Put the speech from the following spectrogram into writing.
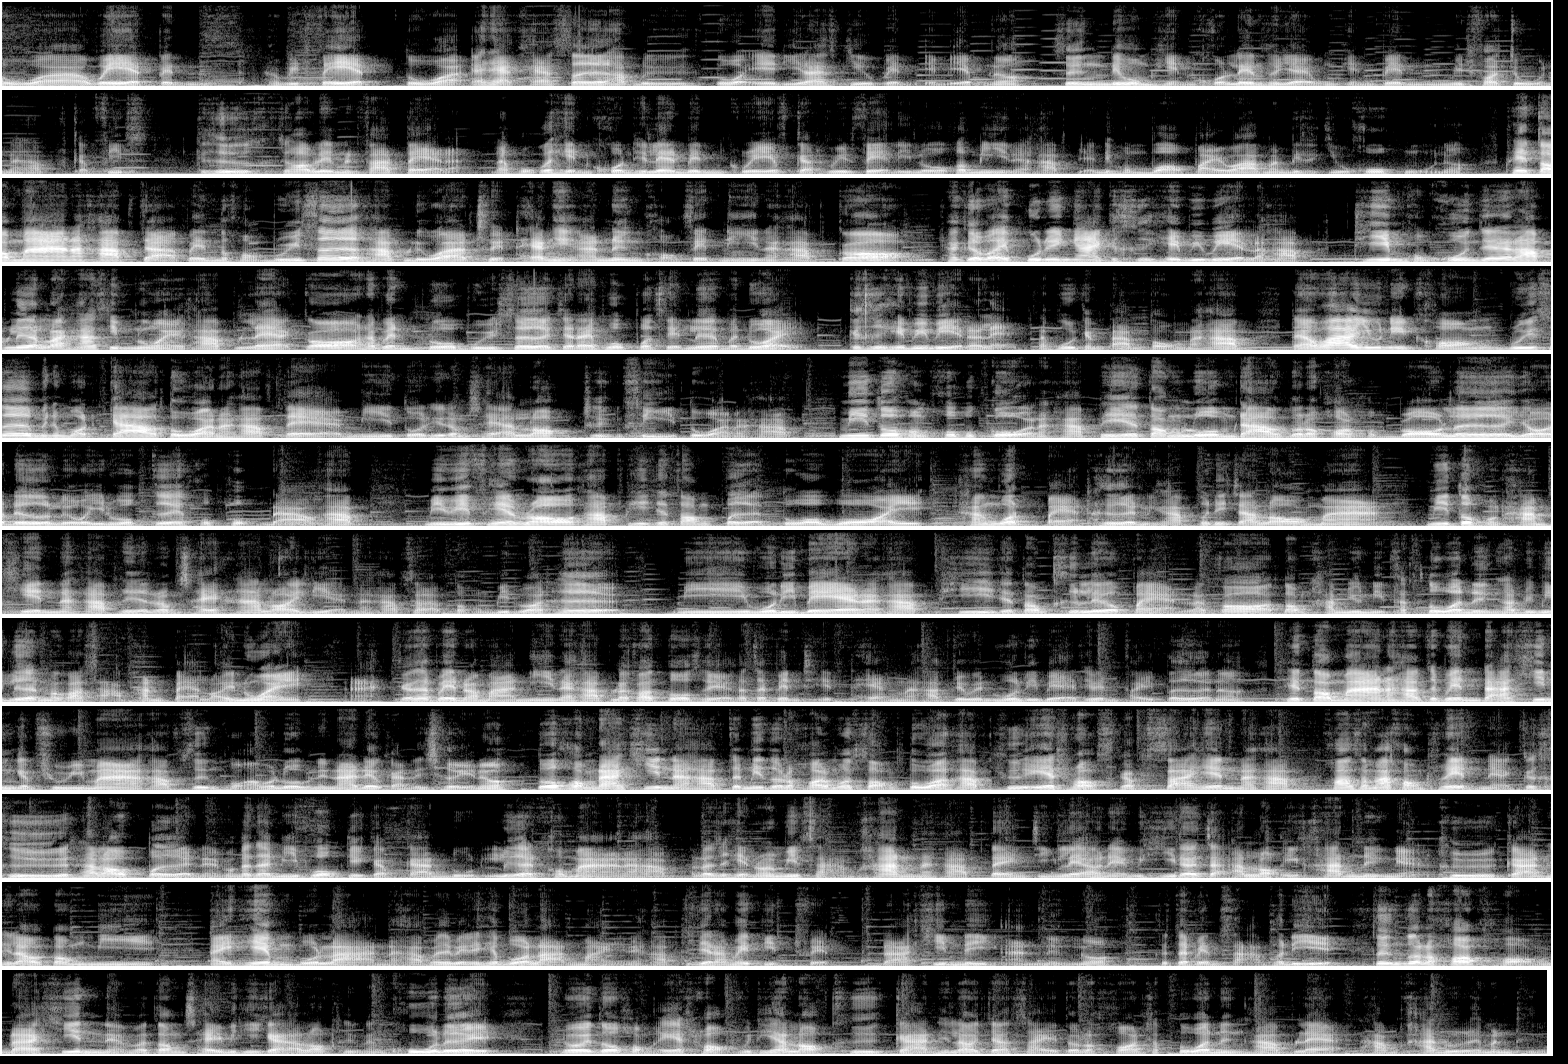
ตัวเวทเป็นทวิตเฟสตัว Attack Caster ครับหรือตัว AD ได้สกิลเป็น MF เนอะซึ่งที่ผมเห็นคนเล่นส่วนใหญ่ผมเห็นเป็น Mid Fortune นะครับกับ Fist ก็คือชอบเล่นเป็นฟาสแปดอะแล้วผมก็เห็นคนที่เล่นเป็นเกรฟกับทวิตเฟสรีโลก็มีนะครับ อย่างที่ผมบอกไปว่ามันเป็นสกิลคู่หูเนาะเพจต่อมานะครับจะเป็นตัวของบรูเซอร์ครับ หรือว่าเทรดแท้งอีกอันหนึ่งของเซตนี้นะครับ ก็ถ้าเกิดว่าให้พูดง่ายๆก็คือเฮฟวี่เวทแหละครับ ทีมของคุณจะได้รับเลือด 150 หน่วยครับ และก็ถ้าเป็นตัวบูเซอร์จะได้พวกเปอร์เซ็นต์เลือดมาด้วย ก็คือเฮฟวี่เบทนั่นแหละ ถ้าพูดกันตามตรงนะครับ แต่ว่ายูนิตของบูเซอร์มีทั้งหมด 9 ตัวนะครับ แต่มีตัวที่ต้องใช้อัลล็อกถึง 4 ตัวนะครับ มีตัวของโคบุโกะนะครับที่จะต้องรวมดาวตัวละครของบรอเลอร์ยอร์เดอร์หรือว่าอินวอเกอร์ให้ครบ 6 ดาวครับมีวิฟเฟรอลครับที่จะต้องเปิดตัววอยทั้งหมด 8 เทิร์นครับเพื่อที่จะล็อออกมา มีตัวของ Time เคนนะครับที่จะต้องใช้ 500 เหรียญนะครับสำหรับตัวของ Bitwater มีวอดีแบร์นะครับที่จะต้องขึ้นเลเวล8แล้วก็ต้องทำยูนิตสักตัวหนึ่งครับที่มีเลือดมากกว่า 3,800 หน่วยอะก็จะเป็นประมาณนี้นะครับแล้วก็ตัวส่วนใหญ่ก็จะเป็นเทรดแทงนะครับจะเว้นวอดีแบร์ที่เป็นไฟเตอร์เนอะเทรดต่อมานะครับจะเป็นดาร์คินกับชูริมาครับซึ่งผมเอามารวมในหน้าเดียวกันเฉยๆเนอะตัวของดาร์คินนะครับจะมีตัวละครทั้งหมด 2 ตัวครับคือเอทร็อกกับซาเฮนนะครับความสามารถของเทรดเนี่ยก็คือถ้าเราเปิดเนี่ยมันก็จะมีพวกเกี่ยวกับการดูดเลือดเข้ามานะครับ เราจะเห็นว่ามันมี 3 ขั้นนะครับ แต่จริงๆแล้วเนี่ยวิธีเราจะอันล็อกอีกขั้นหนึ่งเนี่ยคือการที่เราต้องมีไอเทมโบราณนะครับ มันจะเป็นไอเทมโบราณใหม่นะครับที่จะทำให้ติดเทรดดาร์คินได้อีกอันหนึ่งเนาะ ก็จะเป็น 3 พอดี ซึ่งตัวละครของดาร์คินเนี่ยมันต้องใช้วิธีการอันล็อกถึงทั้งคู่เลย โดยตัวของ a t o วิธีการล็อกคือการที่เราจะใส่ตัวละครสักตัวหนึ่งครับและทำค่าดูดให้มันถึง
